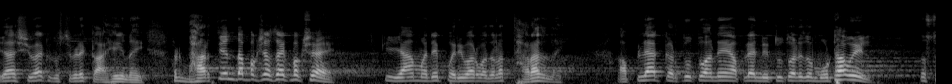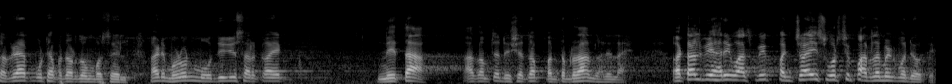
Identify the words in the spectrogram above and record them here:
याशिवाय दुसरीकडे काही नाही. पण भारतीय जनता पक्षाचा एक पक्ष आहे की यामध्ये परिवारवादाला थाराच नाही. आपल्या कर्तृत्वाने आपल्या नेतृत्वाने जो मोठा होईल तो सगळ्यात मोठ्या पदावर जाऊन बसेल. आणि म्हणून मोदीजीसारखा एक नेता आज आमच्या देशाचा पंतप्रधान झालेला आहे. अटल बिहारी वाजपेयी पंचेचाळीस वर्ष पार्लमेंटमध्ये होते.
